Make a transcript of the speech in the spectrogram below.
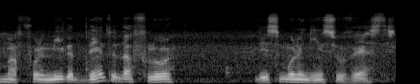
Uma formiga dentro da flor desse moranguinho silvestre.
